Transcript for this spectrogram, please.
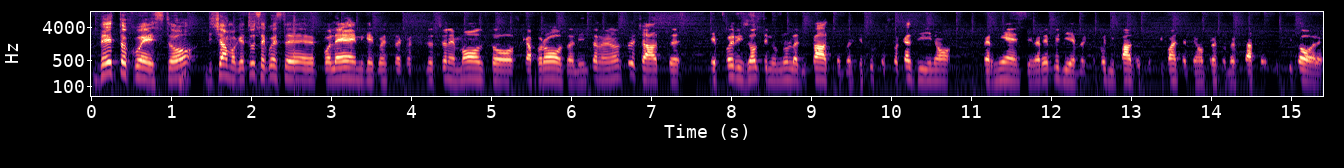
detto questo diciamo che tutte queste polemiche questa, questa situazione molto scabrosa all'interno delle nostre chat e poi risolte in un nulla di fatto perché tutto questo casino per niente verrebbe dire perché poi di fatto tutti quanti abbiamo preso il vincitore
